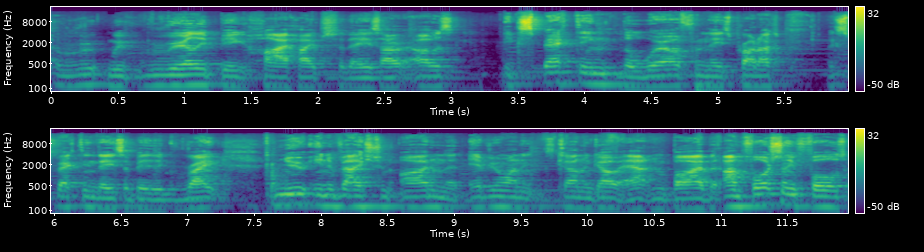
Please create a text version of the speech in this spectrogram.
with really big high hopes for these. I, I was expecting the world from these products expecting these to be the great new innovation item that everyone is going to go out and buy but unfortunately falls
